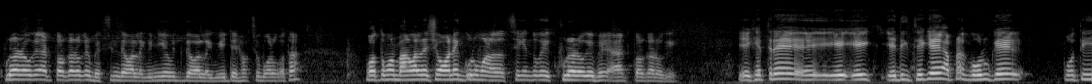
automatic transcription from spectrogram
খুরা রোগে আর তরকার রোগের ভ্যাকসিন দেওয়া লাগবে, নিয়মিত দেওয়া লাগবে, এটাই সবচেয়ে বড় কথা। বর্তমান বাংলাদেশে অনেক গরু মারা যাচ্ছে, কিন্তু এই খুরা রোগে আর তরকার রোগে। এই ক্ষেত্রে এ- এ- এই এদিক থেকে আপনার গরুকে প্রতি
